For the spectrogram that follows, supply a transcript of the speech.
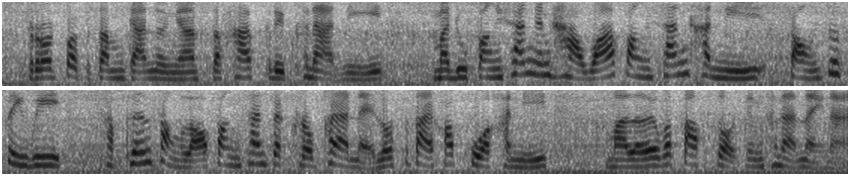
ๆ รถปลดประจำการหน่วยงานสภาพกริบขนาดนี้ มาดูฟังก์ชันกันค่ะว่าฟังก์ชันคันนี้ 2.4V ขับเคลื่อน 2 ล้อฟังก์ชันจะครบขนาดไหนรถสไตล์ครอบครัวคันนี้ มาเลยว่าตอบโจทย์กันขนาดไหนนะ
